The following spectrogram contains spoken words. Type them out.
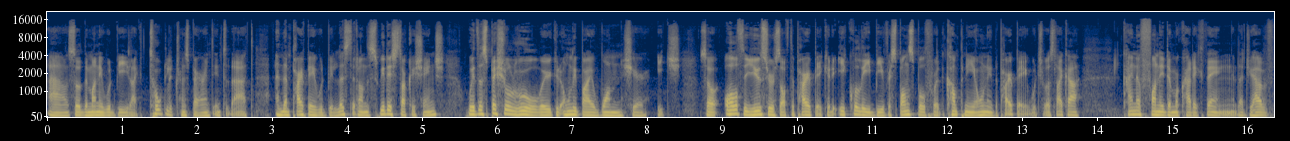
Uh, so the money would be like totally transparent into that, and then Pirate would be listed on the Swedish stock exchange with a special rule where you could only buy one share each. So all of the users of the Pirate could equally be responsible for the company owning the Pirate which was like a kind of funny democratic thing that you have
